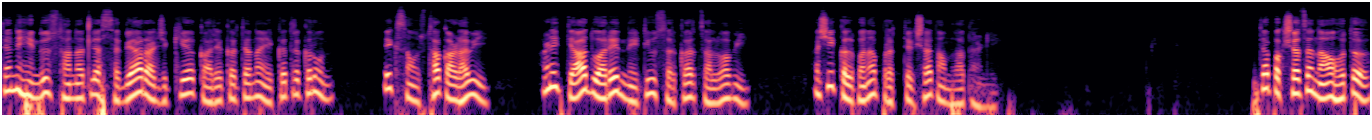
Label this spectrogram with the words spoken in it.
त्यांनी हिंदुस्थानातल्या सगळ्या राजकीय कार्यकर्त्यांना एकत्र करून एक संस्था काढावी आणि त्याद्वारे नेटिव्ह सरकार चालवावी अशी कल्पना प्रत्यक्षात अंमलात आणली. त्या पक्षाचं नाव होतं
